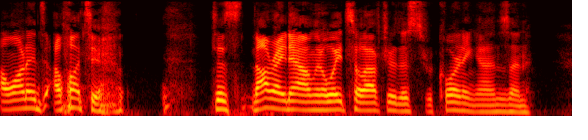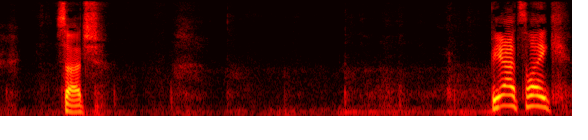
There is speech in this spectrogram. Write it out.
I wanted, I want to. Just not right now. I'm going to wait till after this recording ends and such. But yeah, it's like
